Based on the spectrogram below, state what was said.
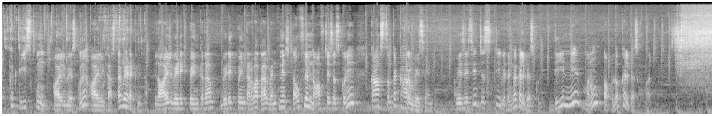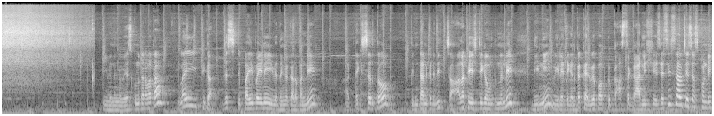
ఒక్క టీ స్పూన్ ఆయిల్ వేసుకొని ఆయిల్ని కాస్త వేడెక్కనిద్దాం. ఇలా ఆయిల్ వేడెక్కిపోయింది కదా వేడెక్కిపోయిన తర్వాత వెంటనే స్టవ్ ఫ్లేమ్ని ఆఫ్ చేసేసుకొని కాస్తంత కారం వేసేయండి. వేసేసి జస్ట్ ఈ విధంగా కలిపేసుకోండి. దీన్ని మనం పప్పులో కలిపేసుకోవాలి. ఈ విధంగా వేసుకున్న తర్వాత లైట్గా జస్ట్ పై పైన ఈ విధంగా కలపండి. ఆ టెక్స్చర్తో తినడానికి అనేది చాలా టేస్టీగా ఉంటుందండి. దీన్ని వీలైతే కనుక కరివేపాకుతో కాస్త గార్నిష్ చేసేసి సర్వ్ చేసేసుకోండి.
